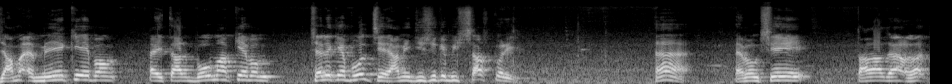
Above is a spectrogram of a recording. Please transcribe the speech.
জামা, মেয়েকে এবং এই তার বৌমাকে এবং ছেলেকে বলছে, আমি যিশুকে বিশ্বাস করি। হ্যাঁ এবং সে তারা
